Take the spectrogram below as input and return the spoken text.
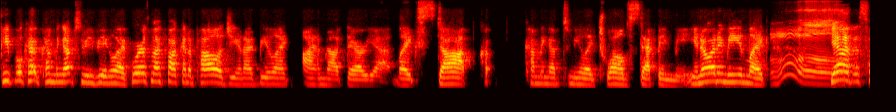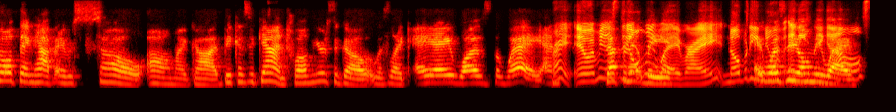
people kept coming up to me being like, where's my fucking apology? And I'd be like, I'm not there yet. Like, stop coming up to me like 12 stepping me. You know what I mean? Like, Ugh. yeah, this whole thing happened. It was so, oh my God. Because again, 12 years ago, it was like AA was the way. And right. I mean, it's the only way, right? Nobody It knew was the only way. else.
